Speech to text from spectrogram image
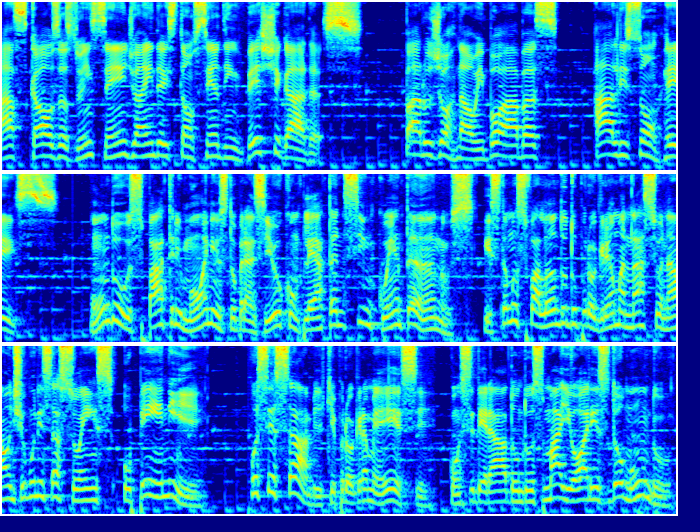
As causas do incêndio ainda estão sendo investigadas. Para o Jornal em Boabas, Alisson Reis. Um dos patrimônios do Brasil completa 50 anos. Estamos falando do Programa Nacional de Imunizações, o PNI. Você sabe que programa é esse? Considerado um dos maiores do mundo.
